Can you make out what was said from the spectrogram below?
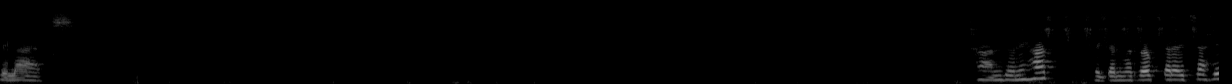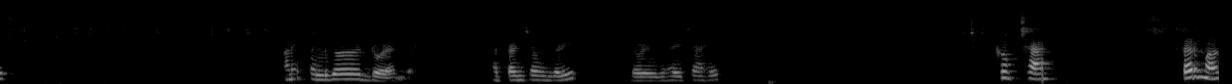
Relax छान दोन्ही हात एकमेकांवर रब करायचे आहेत. आणि अलगद डोळ्यांवर. हातांच्या उंजळीत डोळे उघडायचे आहेत. खूप छान. तर मग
